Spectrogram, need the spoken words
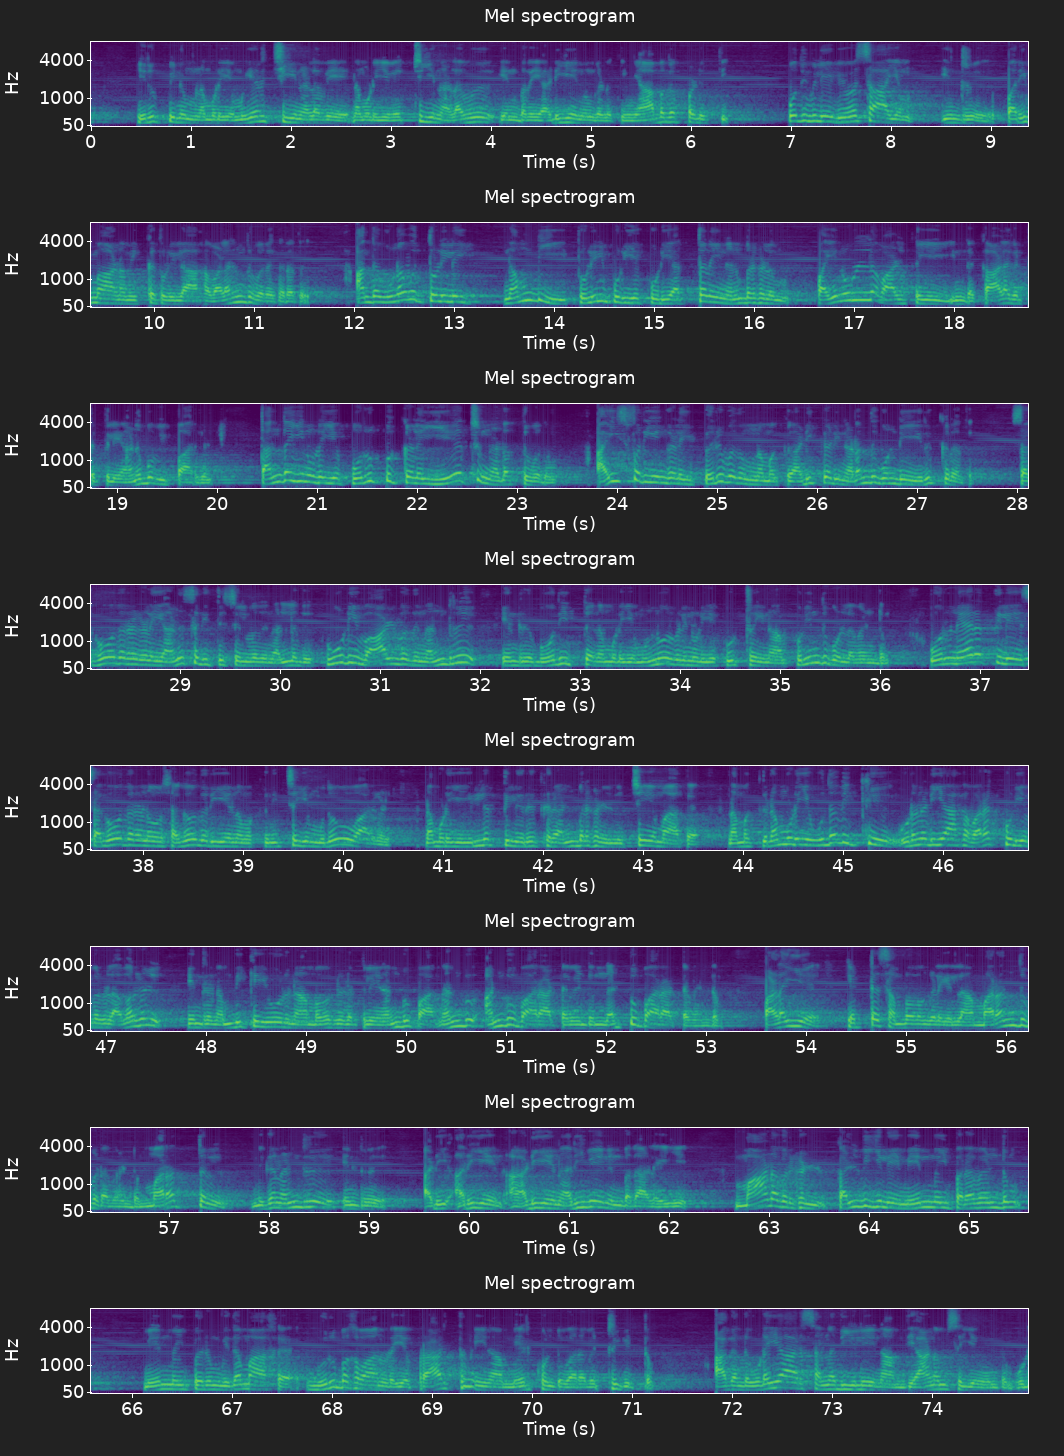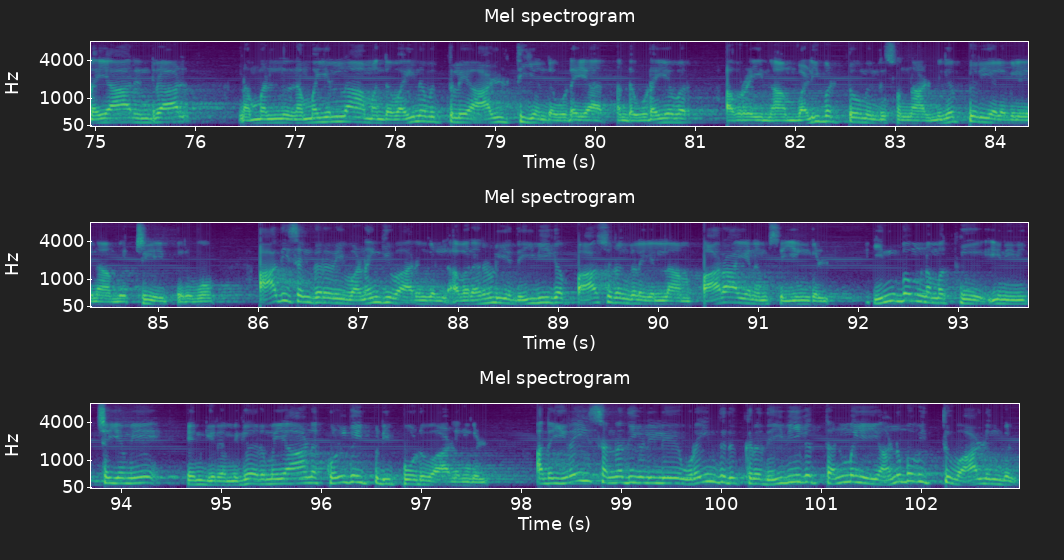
இருப்பினும் நம்முடைய முயற்சியின் அளவே நம்முடைய வெற்றியின் அளவு என்பதை அடியேன் உங்களுக்கு ஞாபகப்படுத்தி பொதுவிலே விவசாயம் இன்று பரிமாணமிக்க தொழிலாக வளர்ந்து வருகிறது. அந்த உணவு தொழிலை நம்பி தொழில் புரியக்கூடிய அத்தனை நண்பர்களும் பயனுள்ள வாழ்க்கையை இந்த காலகட்டத்திலே அனுபவிப்பார்கள். தந்தையினுடைய பொறுப்புகளை ஏற்று நடத்துவதும் ஐஸ்வர்யங்களை பெறுவதும் நமக்கு அடிக்கடி நடந்து கொண்டே இருக்கிறது. சகோதரர்களை அனுசரித்து செல்வது நல்லது கூடி வாழ்வது நன்று என்று போதித்த நம்முடைய முன்னோர்களினுடைய கூற்றை நாம் புரிந்து கொள்ள வேண்டும். ஒரு நேரத்திலே சகோதரனோ சகோதரியே நமக்கு நிச்சயம் உதவுவார்கள். நம்முடைய இல்லத்தில் இருக்கிற அன்பர்கள் நிச்சயமாக நமக்கு நம்முடைய உதவிக்கு உடனடியாக வரக்கூடியவர்கள் அவர்கள் என்ற நம்பிக்கையோடு நாம் அவர்களிடத்திலே நண்பு பா நண்பு அன்பு பாராட்ட வேண்டும் நட்பு பாராட்ட வேண்டும். பழைய கெட்ட சம்பவங்களை எல்லாம் மறந்து விட வேண்டும். மறத்தல் மிக நன்று என்று அடி அறியேன் அடியேன் அறிவேன் என்பதாலேயே. மாணவர்கள் கல்வியிலே மேன்மை பெற வேண்டும். மேன்மை பெறும் விதமாக குரு பகவானுடைய பிரார்த்தனை நாம் மேற்கொண்டு வர வெற்றி கிட்டும். ஆக அந்த உடையார் சன்னதியிலே நாம் தியானம் செய்ய வேண்டும். உடையார் என்றால் நம்ம நம்மையெல்லாம் அந்த வைணவத்திலே ஆழ்த்தி அந்த உடையார் அந்த உடையவர் அவரை நாம் வழிபட்டோம் என்று சொன்னால் மிகப்பெரிய அளவிலே நாம் வெற்றியை பெறுவோம். ஆதிசங்கரரை வணங்கி வாருங்கள். அவர் அருளிய தெய்வீக பாசுரங்களை எல்லாம் பாராயணம் செய்யுங்கள். இன்பம் நமக்கு இனி நிச்சயமே என்கிற மிக அருமையான கொள்கை பிடிப்போடு வாழுங்கள். அந்த இறை சன்னதிகளிலே உறைந்திருக்கிற தெய்வீக தன்மையை அனுபவித்து வாழுங்கள்.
